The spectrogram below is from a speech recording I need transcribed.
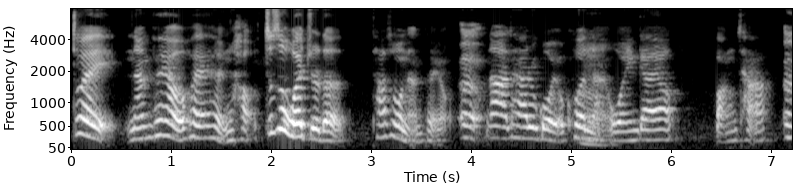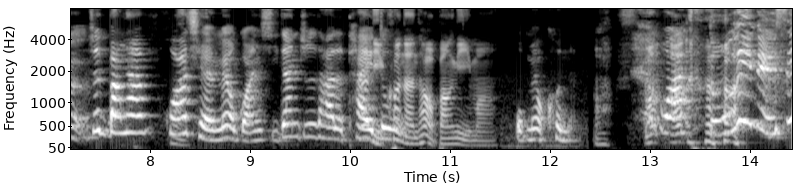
对男朋友会很好，就是我会觉得他是我男朋友，嗯那他如果有困难，嗯我应该要帮他，嗯，就是帮他花钱没有关系，但就是他的那态度，你困难，他有帮你吗？我没有困难，啊哇，啊独立女性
